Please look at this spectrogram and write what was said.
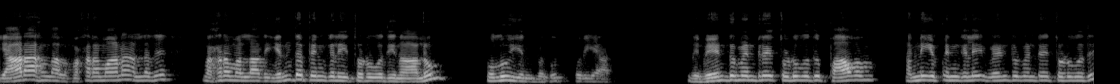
யாராக இருந்தாலும் மகரமான அல்லது மகரம் அல்லாத எந்த பெண்களை தொடுவதினாலும் பொது என்பது புரியாது. இது வேண்டுமென்றே தொடுவது பாவம் அந்நிய பெண்களை வேண்டுமென்றே தொடுவது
